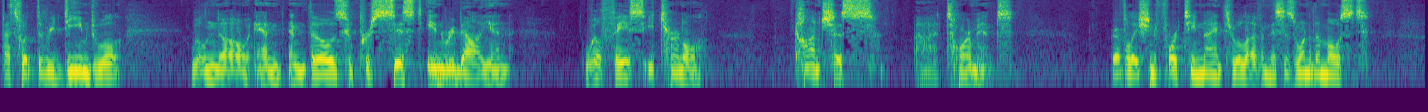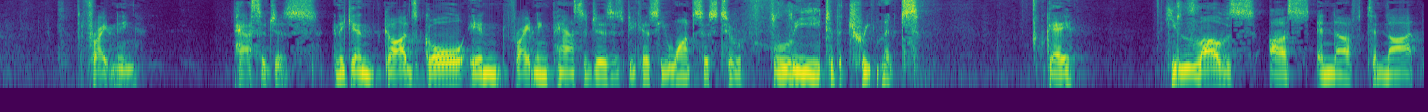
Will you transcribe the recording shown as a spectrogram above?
that's what the redeemed will, will know, and, and those who persist in rebellion will face eternal conscious uh, torment. Revelation 14, 9 through 11. This is one of the most frightening passages. And again, God's goal in frightening passages is because he wants us to flee to the treatment. Okay? He loves us enough to not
